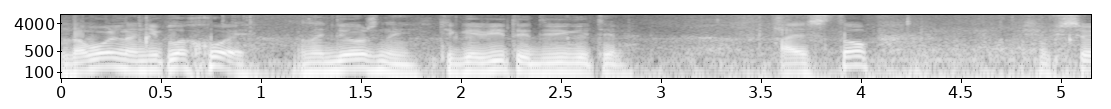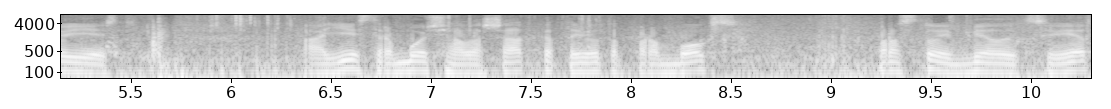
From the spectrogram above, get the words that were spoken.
Довольно неплохой, надежный, тяговитый двигатель. Айстоп, все есть. А есть рабочая лошадка Toyota Probox. Простой белый цвет.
